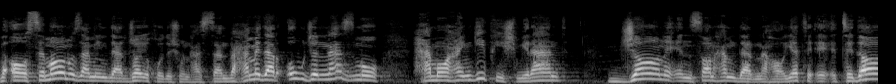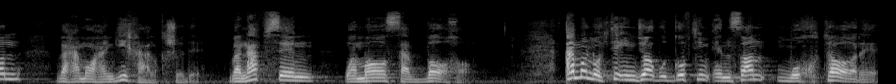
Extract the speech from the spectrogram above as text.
و آسمان و زمین در جای خودشون هستند و همه در اوج نظم و هماهنگی پیش میرند جان انسان هم در نهایت اعتدال و هماهنگی خلق شده. و نفس و ما سواها. اما نکته اینجا بود گفتیم انسان مختاره.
